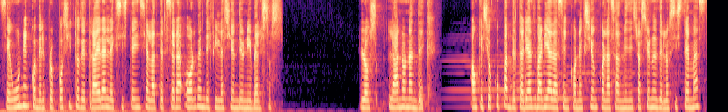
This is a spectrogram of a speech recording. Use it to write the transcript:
se unen con el propósito de traer a la existencia la tercera orden de filiación de universos. Los Lanonandek, aunque se ocupan de tareas variadas en conexión con las administraciones de los sistemas,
